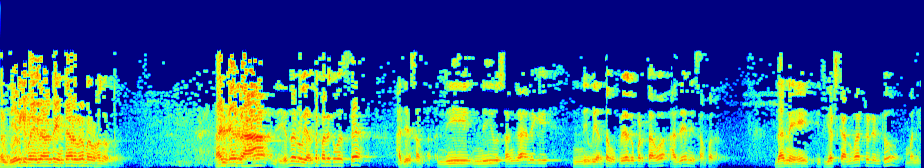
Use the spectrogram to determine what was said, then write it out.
మరి దేనికి పనికిరాంటే ఇంటి ఆవిడ కూడా మన మొహం అని చేత ఏదో నువ్వు ఎంత పనికి వస్తే అదే సంపద నీ నీవు సంఘానికి నీవు ఎంత ఉపయోగపడతావో అదే నీ సంపద దాన్ని it gets converted into money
